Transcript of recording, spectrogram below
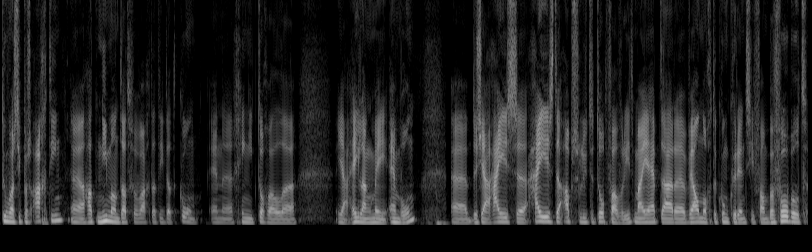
Toen was hij pas 18. Eh, had niemand dat verwacht dat hij dat kon. En ging hij toch wel ja, heel lang mee en won. Eh, dus ja, hij is, eh, hij is de absolute topfavoriet. Maar je hebt daar eh, wel nog de concurrentie van bijvoorbeeld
